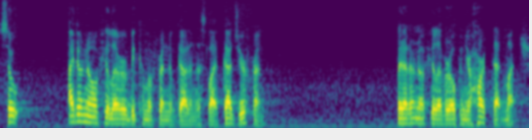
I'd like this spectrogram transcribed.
So, I don't know if you'll ever become a friend of God in this life. God's your friend. But I don't know if you'll ever open your heart that much.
